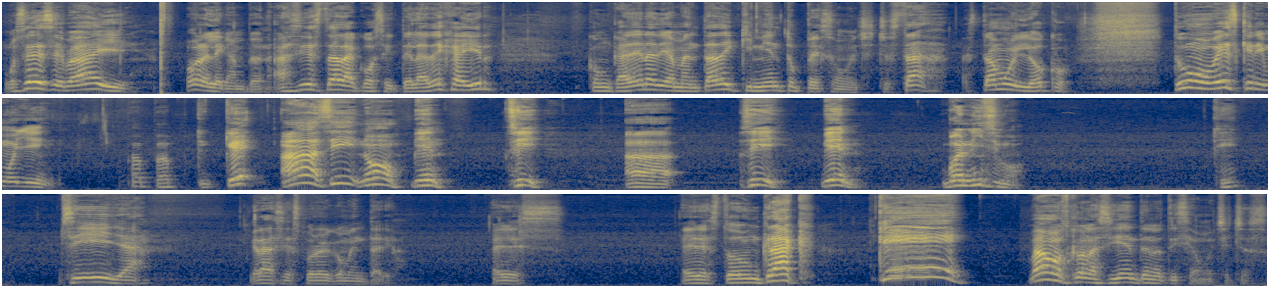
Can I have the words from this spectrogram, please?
O sea, se va y... Órale, campeón. Así está la cosa. Y te la deja ir con cadena diamantada y 500 pesos, muchacho. Está, está muy loco. ¿Tú cómo ves, Kerimoji? ¿Qué? Ah, sí, no, bien. Sí. Ah, sí, bien. Buenísimo. ¿Qué? Sí, ya. Gracias por el comentario. Eres. Eres todo un crack. ¿Qué? Vamos con la siguiente noticia, muchachos.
